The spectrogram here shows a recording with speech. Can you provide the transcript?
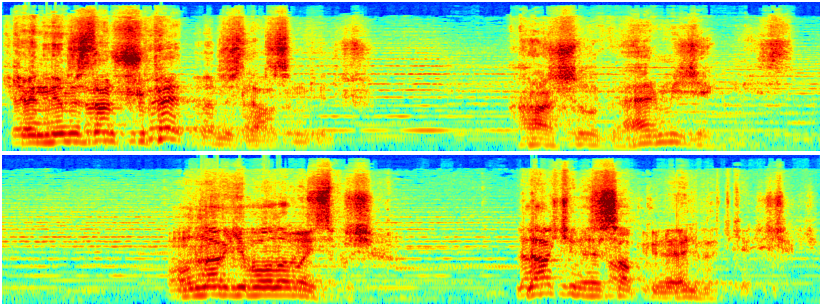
kendimizden şüphe etmemiz lazım gelir. Karşılık vermeyecek miyiz? Onlar gibi olamayız paşa. Lakin hesap günü elbet gelecek.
